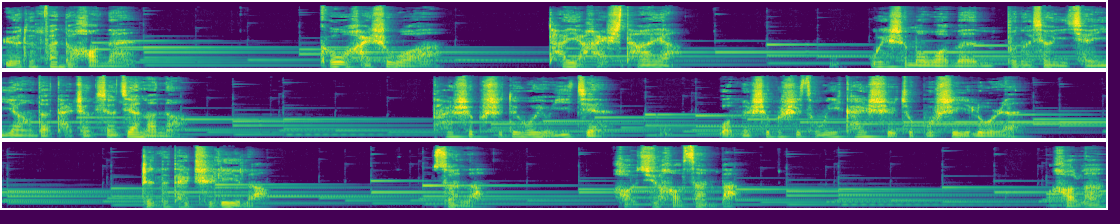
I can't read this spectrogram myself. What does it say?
约顿饭都好难。可我还是我，他也还是他呀。为什么我们不能像以前一样的坦诚相见了呢？他是不是对我有意见？我们是不是从一开始就不是一路人？真的太吃力了。算了，好聚好散吧。好了。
